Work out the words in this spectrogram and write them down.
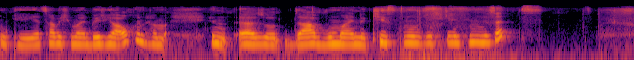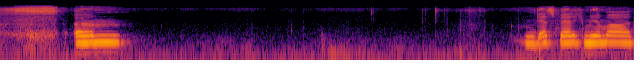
Okay, jetzt habe ich mein Bild hier auch in, in, also da, wo meine Kisten und so stehen, hingesetzt. Ähm und jetzt werde ich mir mal,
